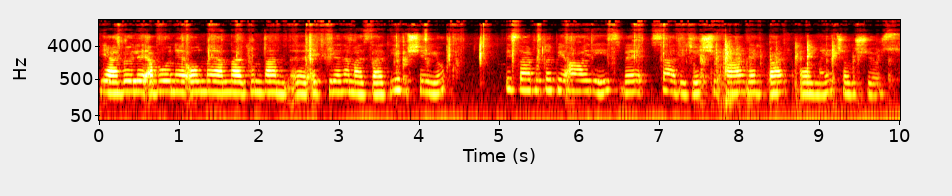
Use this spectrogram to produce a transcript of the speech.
Yani böyle abone olmayanlar bundan e, etkilenemezler diye bir şey yok. Bizler burada bir aileyiz ve sadece şifa, rehber olmaya çalışıyoruz.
